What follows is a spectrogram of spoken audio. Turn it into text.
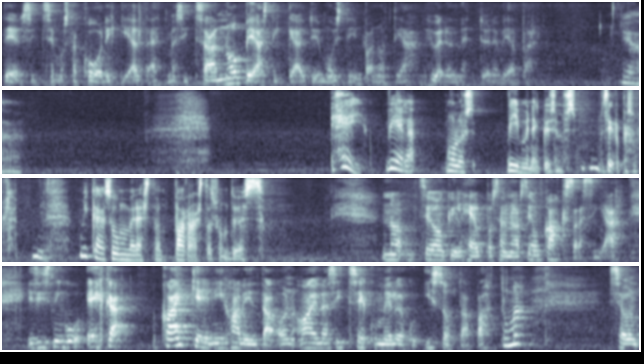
teen sitten semmoista koodikieltä, että mä sitten saan nopeasti käytyä muistiinpanot ja hyödynnettyä ne vielä paremmin. Joo. Hei, vielä mulla olisi viimeinen kysymys Sirpa sulle. Mikä sun mielestä on parasta sun työssä? No se on kyllä helppo sanoa, se on kaksi asiaa. Ja siis niin kuin ehkä kaikkein ihaninta on aina sit se, kun meillä on joku iso tapahtuma, se on,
